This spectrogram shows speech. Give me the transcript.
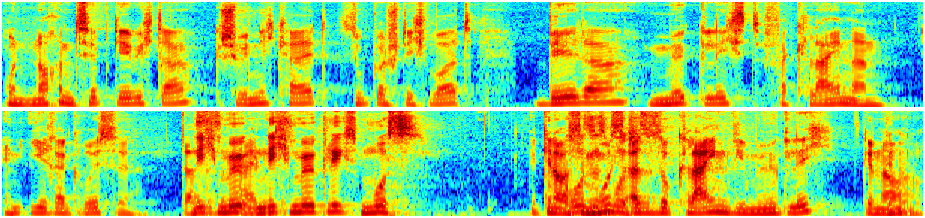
Und noch ein Tipp gebe ich da: Geschwindigkeit, super Stichwort. Bilder möglichst verkleinern in ihrer Größe. Das nicht, mö nicht möglichst, muss. Genau, es muss, Muss. also so klein wie möglich, genau. Genau.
